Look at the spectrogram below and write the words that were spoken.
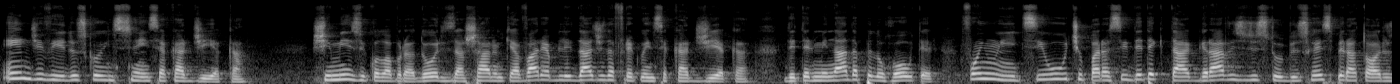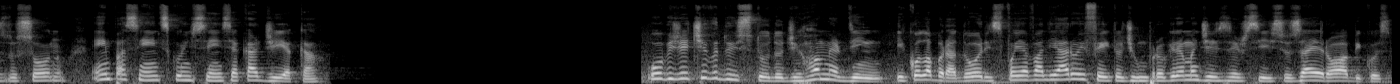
em indivíduos com insuficiência cardíaca. Chimis e colaboradores acharam que a variabilidade da frequência cardíaca, determinada pelo Holter, foi um índice útil para se detectar graves distúrbios respiratórios do sono em pacientes com insuficiência cardíaca. O objetivo do estudo de Homerdin e colaboradores foi avaliar o efeito de um programa de exercícios aeróbicos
